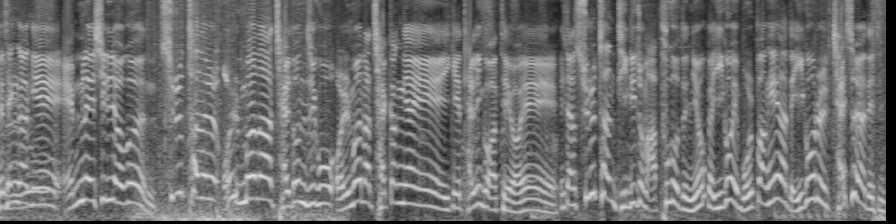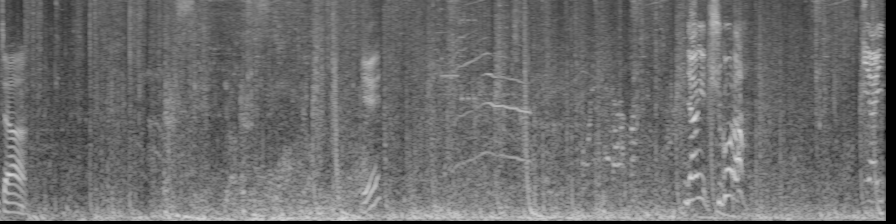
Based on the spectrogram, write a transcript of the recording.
제 생각에 엠레 실력은 수류탄을 얼마나 잘 던지고 얼마나 잘 깎냐에 이게 달린 것 같아요. 예. 일단 수류탄 딜이 좀 아프거든요. 그러니까 이거에 몰빵해야 돼. 이거를 잘 써야 돼 진짜. 예? 양이 죽어라. 야이.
